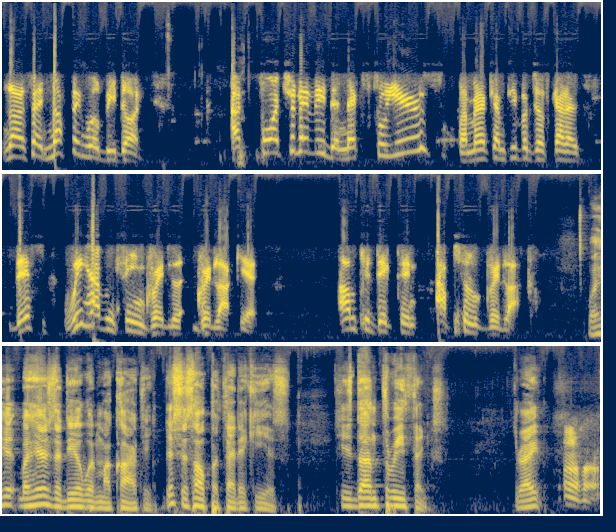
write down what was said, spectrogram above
No, I said nothing will be done. Unfortunately, the next two years, American people just gotta. This we haven't seen grid, gridlock yet. I'm predicting absolute gridlock. But here, but here's the deal with McCarthy. This is how pathetic he is. He's done three things, right? Mhm.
